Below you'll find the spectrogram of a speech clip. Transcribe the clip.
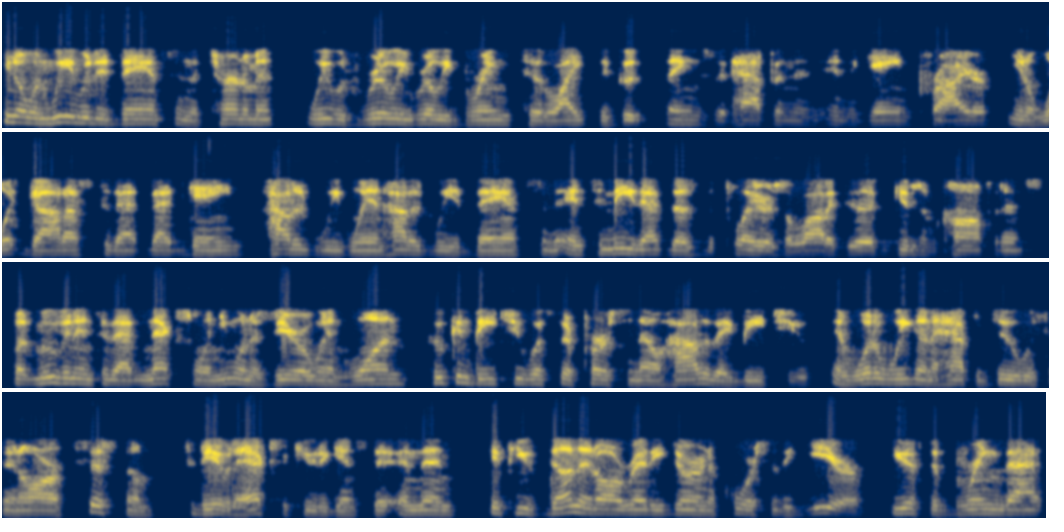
You know, when we would advance in the tournament, we would really, really bring to light the good things that happened in, in, the game prior. You know, what got us to that, that game? How did we win? How did we advance? And, and to me, that does the players a lot of good, them confidence. But moving into that next one, you want to zero in one, who can beat you? What's their personnel? How do they beat you? And what are we going to have to do within our system to be able to execute against it? And then if you've done it already during the course of the year, you have to bring that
